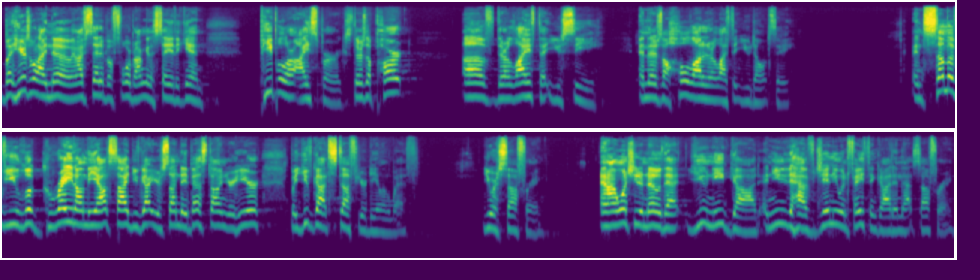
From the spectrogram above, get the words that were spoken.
But here's what I know, and I've said it before, but I'm going to say it again. People are icebergs. There's a part of their life that you see, and there's a whole lot of their life that you don't see. And some of you look great on the outside. You've got your Sunday best on, you're here, but you've got stuff you're dealing with you are suffering. And I want you to know that you need God and you need to have genuine faith in God in that suffering.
